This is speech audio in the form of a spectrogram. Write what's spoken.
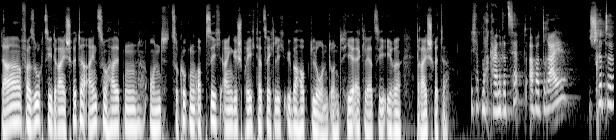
Da versucht sie drei Schritte einzuhalten und zu gucken, ob sich ein Gespräch tatsächlich überhaupt lohnt. Und hier erklärt sie ihre drei Schritte. Ich habe noch kein Rezept, aber drei Schritte,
